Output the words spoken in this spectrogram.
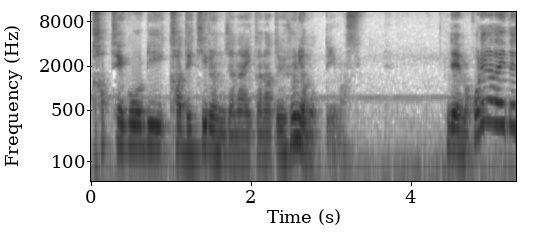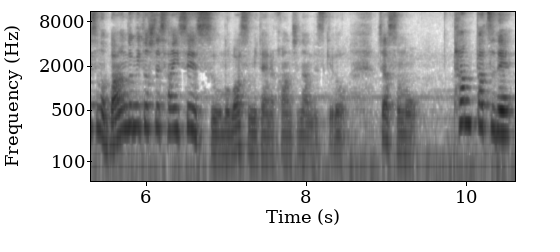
カテゴリー化できるんじゃないかなというふうに思っています。で、まあ、これが大体その番組として再生数を伸ばすみたいな感じなんですけど、じゃあその単発で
